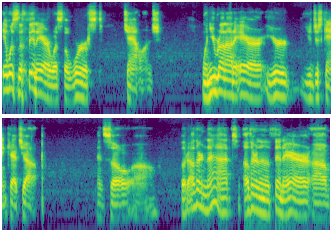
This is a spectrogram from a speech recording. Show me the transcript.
it was the thin air was the worst challenge. When you run out of air, you're you just can't catch up. And so, uh, but other than that, other than the thin air, uh,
